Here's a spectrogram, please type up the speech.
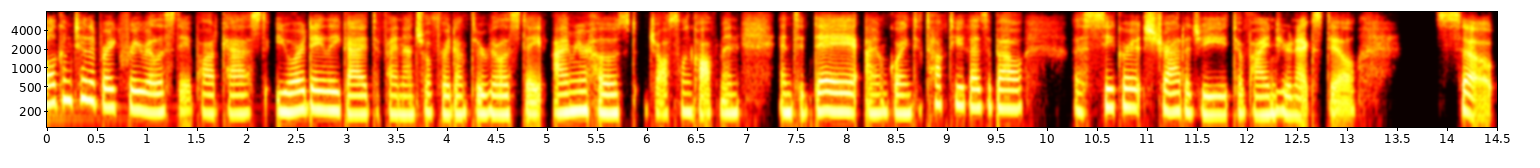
Welcome to the Break Free Real Estate Podcast, your daily guide to financial freedom through real estate. I'm your host, Jocelyn Kaufman, and today I'm going to talk to you guys about a secret strategy to find your next deal. So,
